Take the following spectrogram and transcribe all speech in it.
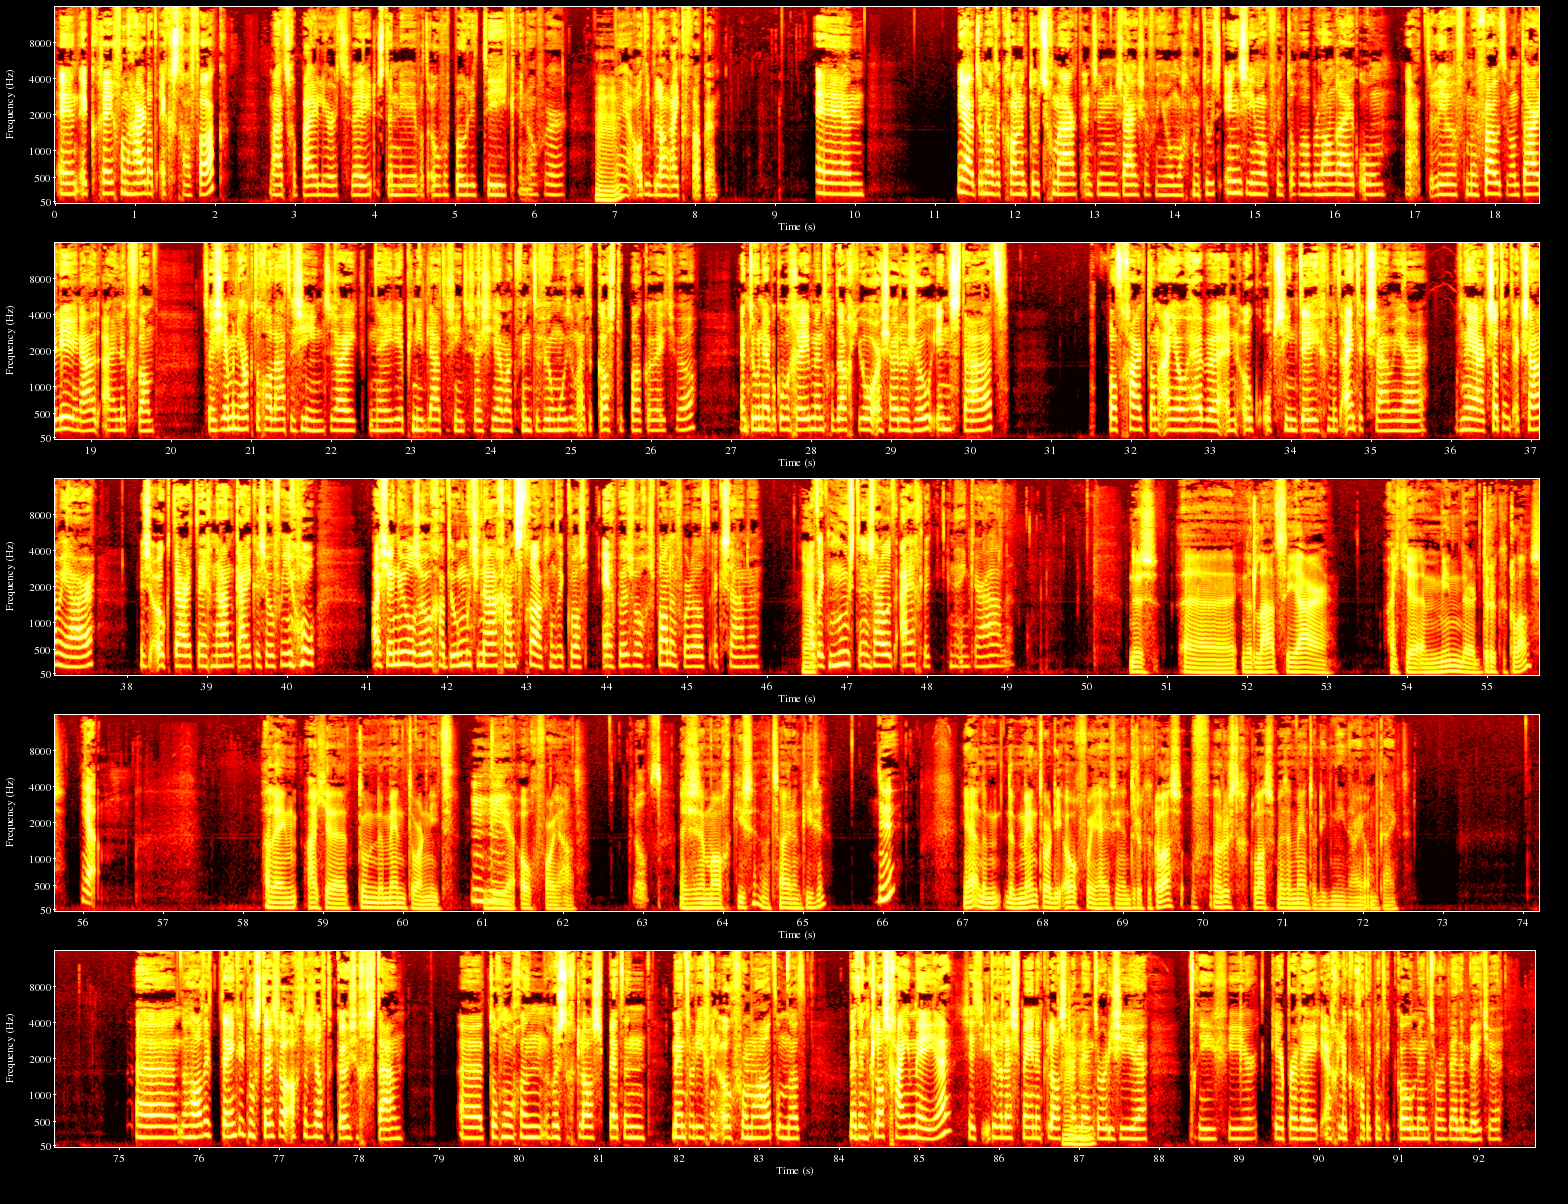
En ik kreeg van haar dat extra vak, maatschappijleer 2. Dus dan leer je wat over politiek en over Mhm. nou ja, al die belangrijke vakken. En ja, toen had ik gewoon een toets gemaakt. En toen zei ik zo van, joh, mag ik mijn toets inzien? Want ik vind het toch wel belangrijk om nou ja, te leren van mijn fouten. Want daar leer je nou uiteindelijk van. Toen zei ze, ja, maar die had ik toch al laten zien? Toen zei ik, nee, die heb je niet laten zien. Toen zei ze, ja, maar ik vind het te veel moeite om uit de kast te pakken, weet je wel. En toen heb ik op een gegeven moment gedacht, joh, als jij er zo in staat, wat ga ik dan aan jou hebben? En ook opzien tegen het eindexamenjaar. Of nee, ja, ik zat in het examenjaar. Dus ook daar tegenaan kijken, zo van, joh, als jij nu al zo gaat doen, moet je nagaan straks. Want ik was echt best wel gespannen voor dat examen. Ja. Want ik moest en zou het eigenlijk in één keer halen. Dus eh, in het laatste jaar had je een minder drukke klas. Ja. Alleen had je toen de mentor niet Mhm, die je oog voor je had. Klopt. Als je ze mogen kiezen, wat zou je dan kiezen? Nu? Ja, de, de mentor die oog voor je heeft in een drukke klas of een rustige klas met een mentor die niet naar je omkijkt. Eh, dan had ik denk ik nog steeds wel achter dezelfde keuze gestaan. Eh, toch nog een rustige klas met een mentor die geen oog voor me had. Omdat met een klas ga je mee, hè? Zit je iedere les mee in een klas. En Mhm. een mentor die zie je drie, vier keer per week. En gelukkig had ik met die co-mentor wel een beetje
